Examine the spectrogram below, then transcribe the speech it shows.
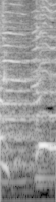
life.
